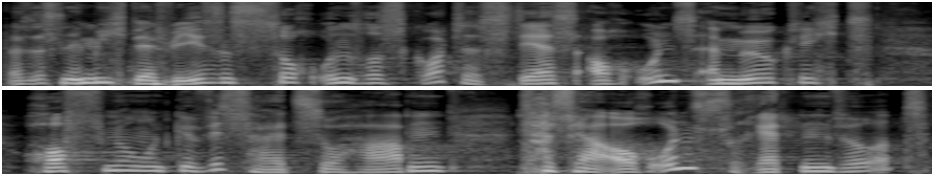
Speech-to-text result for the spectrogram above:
Das ist nämlich der Wesenszug unseres Gottes, der es auch uns ermöglicht, Hoffnung und Gewissheit zu haben, dass er auch uns retten wird,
